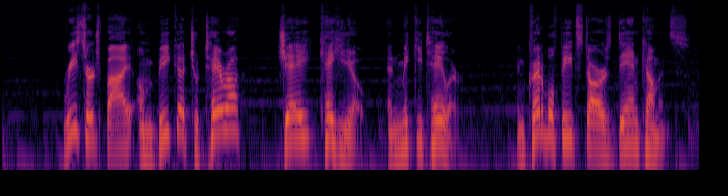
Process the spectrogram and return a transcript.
Research by Umbika Chotera, Jay Cahio, and Mickey Taylor. Incredible Feat stars Dan Cummins.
